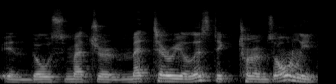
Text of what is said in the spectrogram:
in those matter materialistic terms only,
